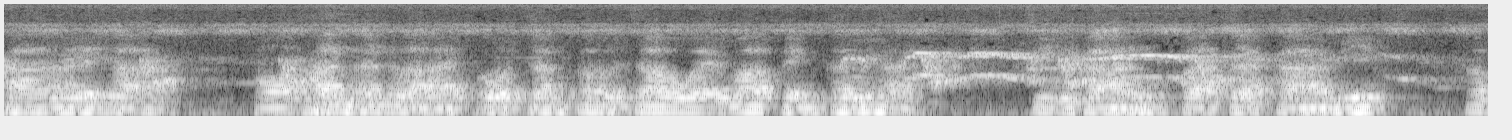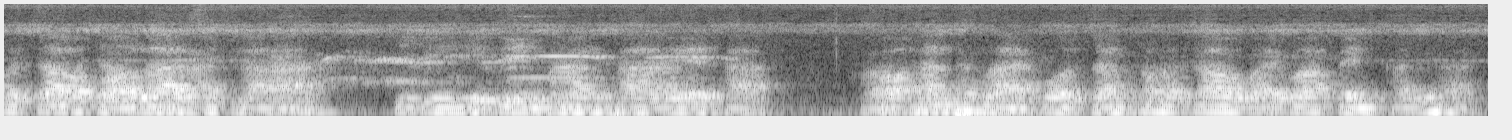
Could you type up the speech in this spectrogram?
คาเลยค่ะขอท่านทั้งหลายโปรดจำข้าพเจ้าไว้ว่าเป็นคฤหัสถ์สิกขังปัจจาคามิข้าพเจ้าขอลาสิกขาที่หิติมาคาเลยค่ะ ขอท่านทั้งหลายโปรดจำข้าพเจ้าไว้ว่าเป็นคฤหัสถ์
